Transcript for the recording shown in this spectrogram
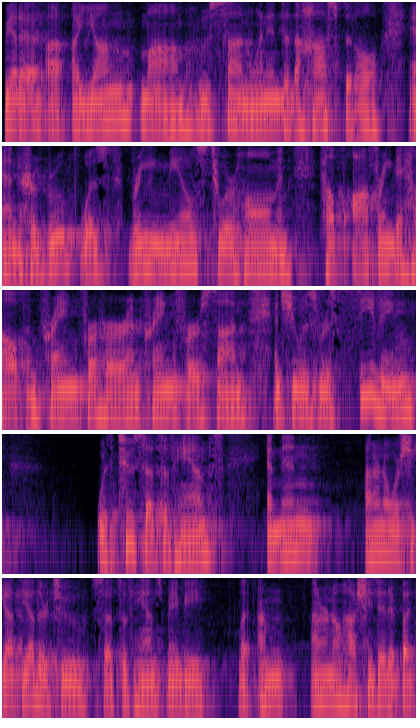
we had a, a, a, young mom whose son went into the hospital, and her group was bringing meals to her home and help, offering to help and praying for her and praying for her son. And she was receiving with two sets of hands, and then I don't know where she got the other two sets of hands. Maybe I'm, I don't know how she did it, but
